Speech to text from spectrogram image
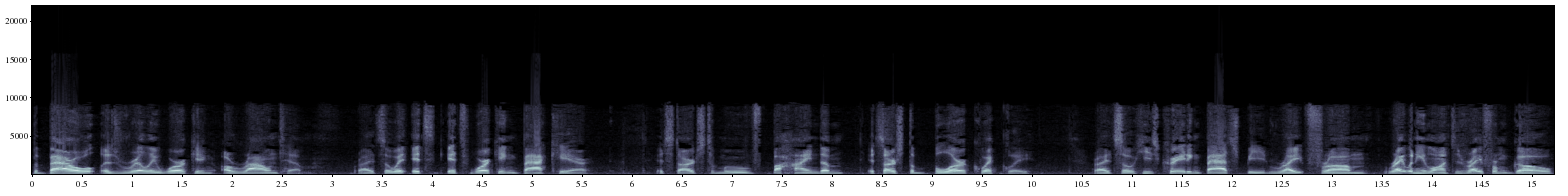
the barrel is really working around him, right? So it, it's it's working back here. It starts to move behind him. It starts to blur quickly, right? So he's creating bat speed right from right when he launches, right from go.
